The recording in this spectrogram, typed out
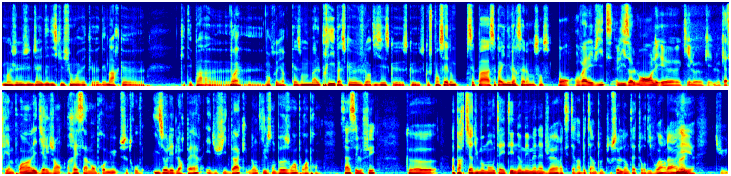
Moi, j'ai déjà eu des discussions avec euh, des marques euh, qui n'étaient pas. euh, Ouais, on m'en souvient. qu'elles ont mal pris parce que je leur disais ce que, ce que, ce que je pensais. Donc, c'est pas, c'est pas universel, à mon sens. Bon, on va aller vite. L'isolement, les- euh, qui est, le, qui est le quatrième point. Les dirigeants récemment promus se trouvent isolés de leur pairs et du feedback dont ils ont besoin pour apprendre. Ça, c'est le fait que à partir du moment où tu as été nommé manager, etc., tu es un peu tout seul dans ta tour d'ivoire là Ouais. et tu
